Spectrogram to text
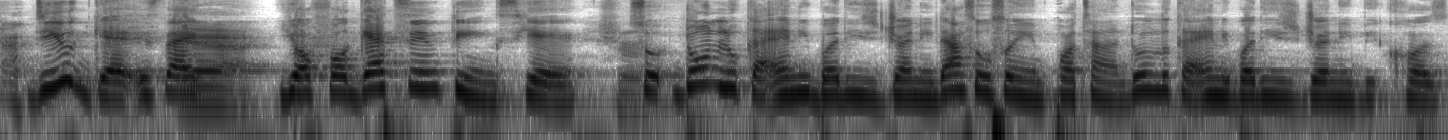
Do you get? It's like Yeah. you're forgetting things here. True. So don't look at anybody's journey. That's also important. Don't look at anybody's journey because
